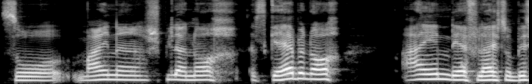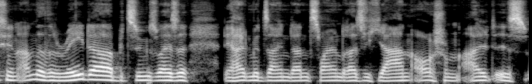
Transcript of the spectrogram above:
so meine Spieler noch. Es gäbe noch einen, der vielleicht so ein bisschen under the radar, beziehungsweise der halt mit seinen dann 32 Jahren auch schon alt ist,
